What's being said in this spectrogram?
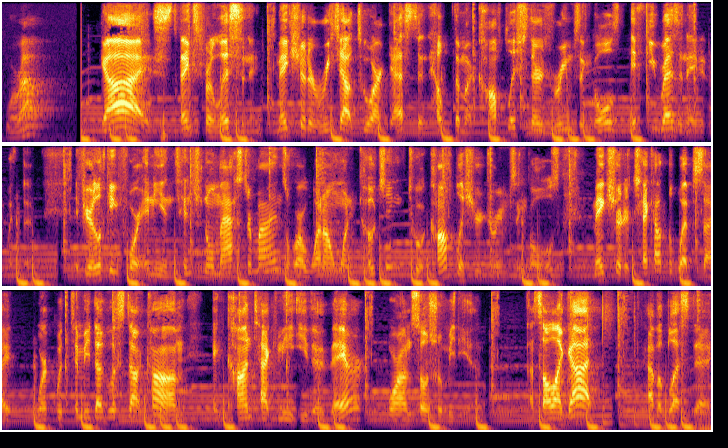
we're out. Guys, thanks for listening. Make sure to reach out to our guests and help them accomplish their dreams and goals if you resonated with them. If you're looking for any intentional masterminds or one on one coaching to accomplish your dreams and goals, make sure to check out the website, workwithtimmydouglas.com, and contact me either there or on social media. That's all I got. Have a blessed day.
